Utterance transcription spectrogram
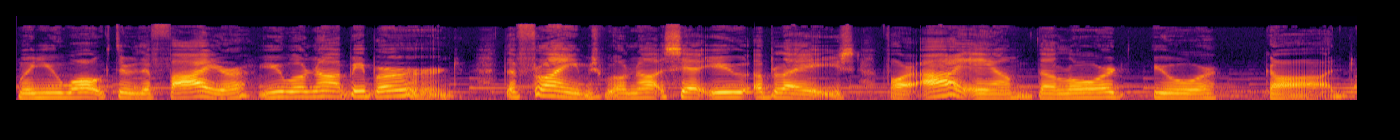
When you walk through the fire, you will not be burned. The flames will not set you ablaze, for I am the Lord your God.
